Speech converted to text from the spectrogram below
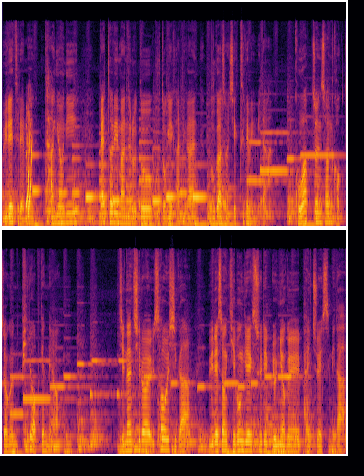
위례 트램은 당연히 배터리만으로도 구동이 가능한 무가선식 트램입니다. 고압 전선 걱정은 필요 없겠네요. 지난 7월 서울시가 위례선 기본계획 수립 용역을 발주했습니다.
